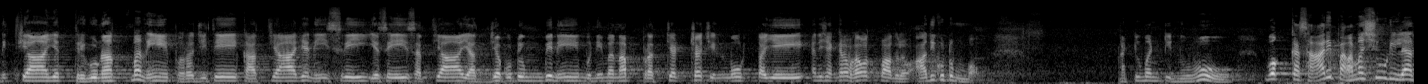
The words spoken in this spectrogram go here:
నిత్యాయ త్రిగుణాత్మనే పురజితే కాత్యాయని శ్రేయసే సత్యాయ అద్య కుటుంబిని మునిమన ప్రత్యక్ష చిన్మూర్తయే అని శంకర భగవత్పాదులు ఆది కుటుంబం. అటువంటి నువ్వు ఒక్కసారి పరమశివుడు ఇలా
